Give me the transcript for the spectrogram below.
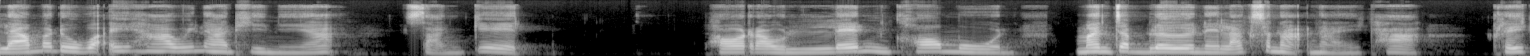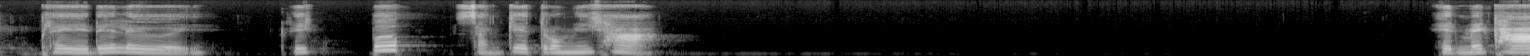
แล้วมาดูว่าไอ้ 5 วินาทีนี้ สังเกต พอเราเล่นข้อมูล มันจะเบลอในลักษณะไหนค่ะ คลิก play ได้เลย คลิกปุ๊บ สังเกตตรงนี้ค่ะ เห็นไหมคะ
